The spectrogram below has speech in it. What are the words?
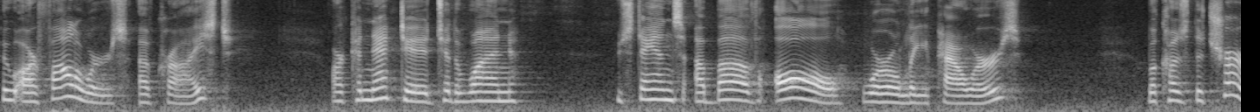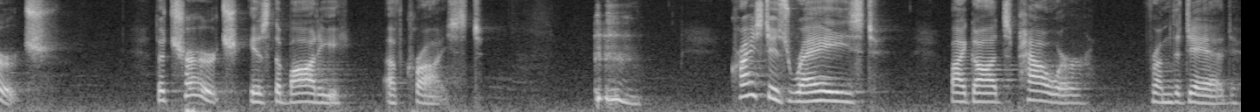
who are followers of Christ, are connected to the one who stands above all worldly powers because the church, the church is the body of Christ. Christ is raised by God's power from the dead.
